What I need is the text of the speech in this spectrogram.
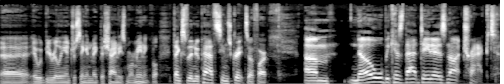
uh, it would be really interesting and make the shinies more meaningful. Thanks for the new path. Seems great so far. Um, no, because that data is not tracked.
